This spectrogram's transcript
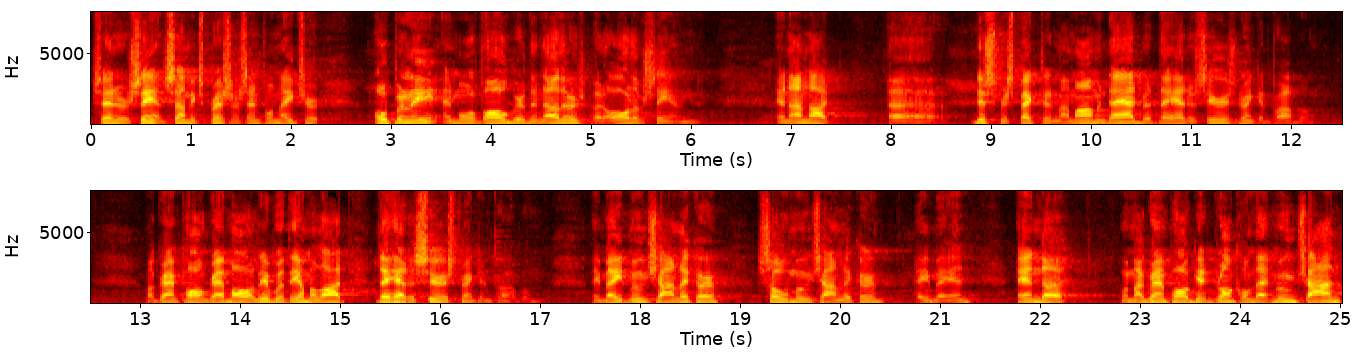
Sinners sin. Some express their sinful nature openly and more vulgar than others, but all have sinned. And I'm not uh, disrespecting my mom and dad, but they had a serious drinking problem. My grandpa and grandma, I lived with them a lot. They had a serious drinking problem. They made moonshine liquor, sold moonshine liquor. Amen. And uh, when my grandpa get drunk on that moonshine,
